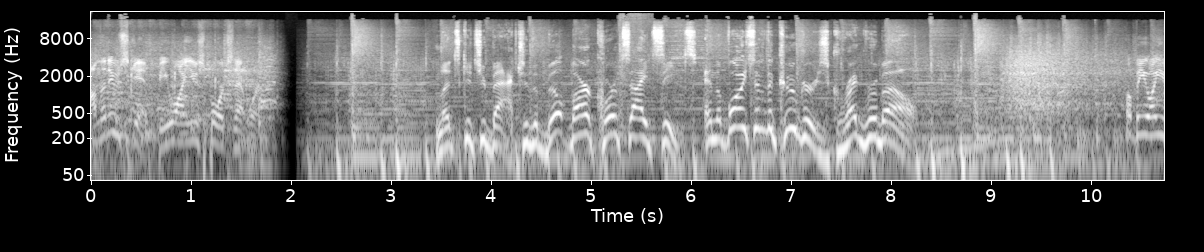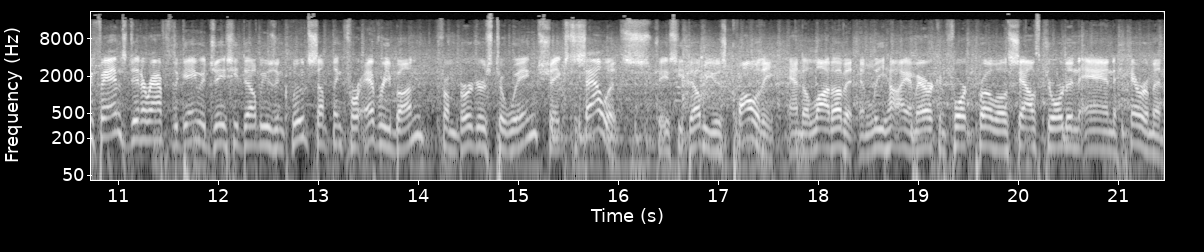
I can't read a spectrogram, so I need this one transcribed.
on the Nu Skin, BYU Sports Network. Let's get you back to the Built Bar courtside seats and the voice of the Cougars, Greg Wrubell. Well, BYU fans, dinner after the game at JCW's includes something for every bun, from burgers to wings, shakes to salads. JCW's quality and a lot of it in Lehi, American Fork, Provo, South Jordan, and Herriman.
